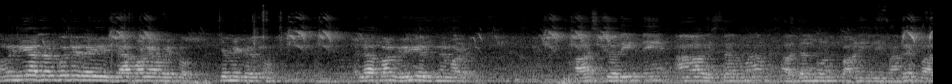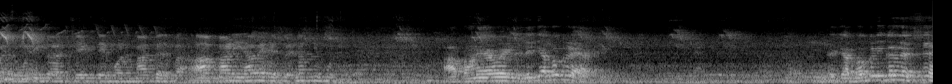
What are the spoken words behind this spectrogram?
અમે નિરાધાર બધે રહીએ છીએ આ પાણી આવે તો કેમિકલનું એટલે આ પાણી રહીએ જ નહીં અમારે. ખાસ કરીને આ વિસ્તારમાં ભાદરનું પાણીની માંગે પાડે પાછળ ચેક ડેમો ને માંગે પણ આ પાણી આવે છે તો એનાથી શું? આ પાણી આવે એટલે જગ્યા બગડે આખી. જગ્યા બગડી ગયેલ જ છે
